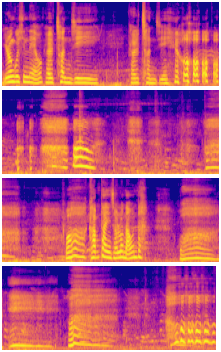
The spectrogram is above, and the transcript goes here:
이런 곳이 있네요. 별천지 별천지. 아우. 와 감탄이 절로 나온다. 와. 와.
